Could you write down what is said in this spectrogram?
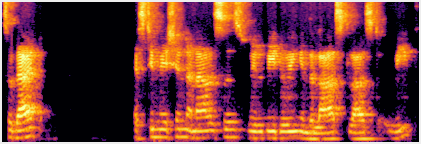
So that estimation analysis we'll be doing in the last last week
